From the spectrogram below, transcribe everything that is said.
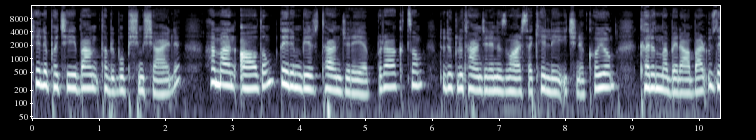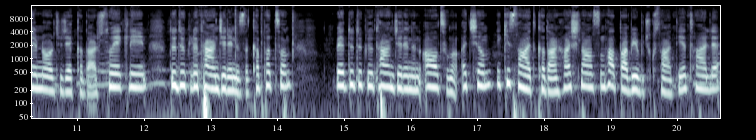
Kelle paçayı ben tabii bu pişmiş hali hemen aldım. Derin bir tencereye bıraktım. Düdüklü tencereniz varsa kelleyi içine koyun. Karınla beraber üzerine örtecek kadar su ekleyin. Düdüklü tencerenizi kapatın ve düdüklü tencerenin altını açın. 2 saat kadar haşlansın. Hatta 1,5 saat yeterli.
